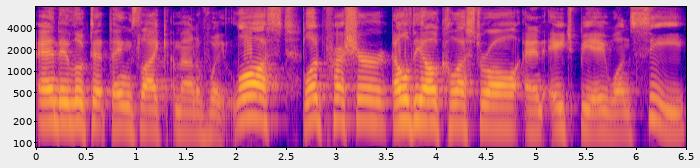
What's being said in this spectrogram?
And they looked at things like amount of weight lost, blood pressure, LDL cholesterol, and HbA1c.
